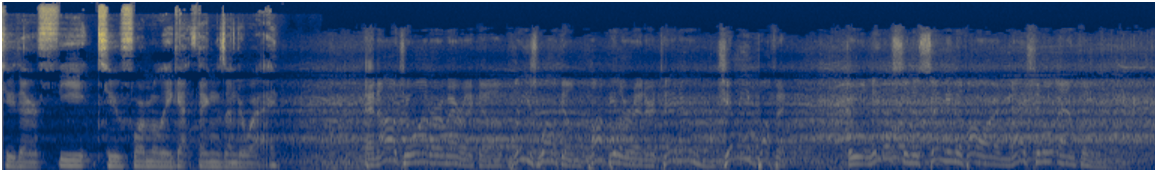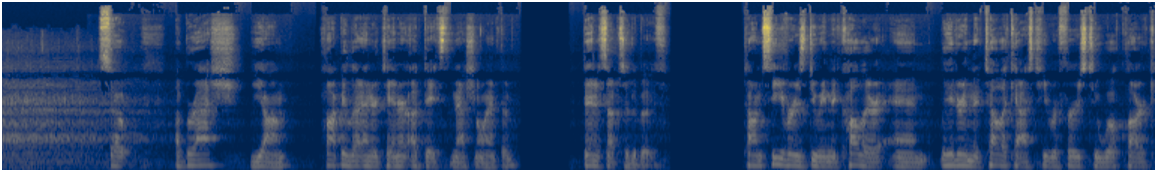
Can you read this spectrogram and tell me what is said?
to their feet to formally get things underway. And now to honor America, please welcome popular entertainer Jimmy Buffett, who will lead us in the singing of our national anthem. So, a brash, young, popular entertainer updates the national anthem. Then it's up to the booth. Tom Seaver is doing the color, and later in the telecast, he refers to Will Clark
